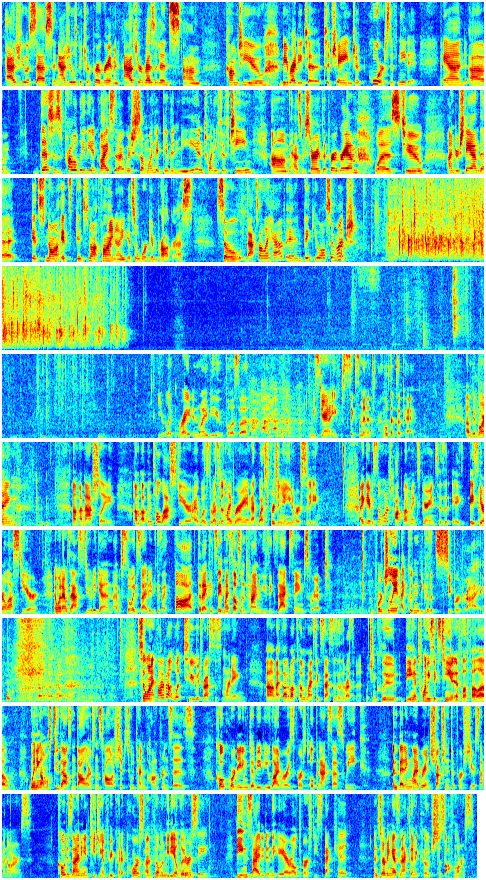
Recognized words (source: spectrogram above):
as you assess and as you look at your program and as your residents um, come to you, be ready to, to change course if needed. And, um, this is probably the advice that I wish someone had given me in 2015 um, as we started the program was to understand that it's not it's it's not finite it's a work in progress so that's all I have and thank you all so much You're like right in my view, Felissa. I'll be staring at you for six minutes. I hope that's okay. Um, good morning. Um, I'm Ashleigh. Um, up until last year, I was the resident librarian at West Virginia University. I gave a similar talk about my experiences at a ACR last year, and when I was asked to do it again, I was so excited because I thought that I could save myself some time and use the exact same script. Unfortunately, I couldn't because it's super dry. So when I thought about what to address this morning, um, I thought about some of my successes as a resident, which include being a 2016 IFLA Fellow, winning almost $2,000 in scholarships to attend conferences, co-coordinating WVU Library's first open access week, embedding library instruction into first year seminars, co-designing and teaching a three credit course on film and media literacy, being cited in the ARL Diversity Spec Kit, and serving as an academic coach to sophomores.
